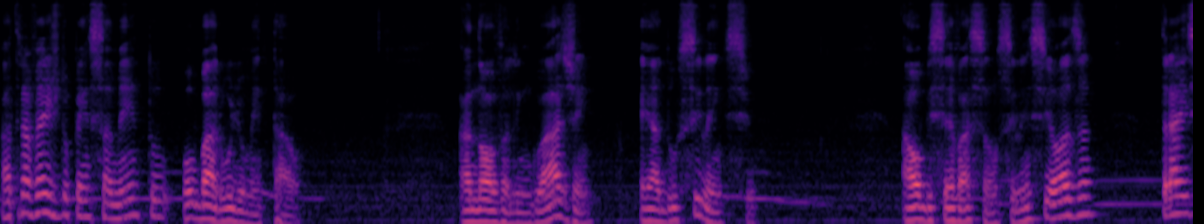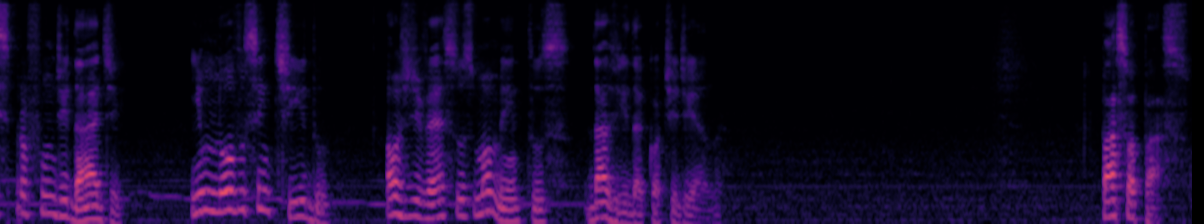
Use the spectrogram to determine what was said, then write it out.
através do pensamento ou barulho mental. A nova linguagem é a do silêncio. A observação silenciosa traz profundidade e um novo sentido aos diversos momentos da vida cotidiana. Passo a passo.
